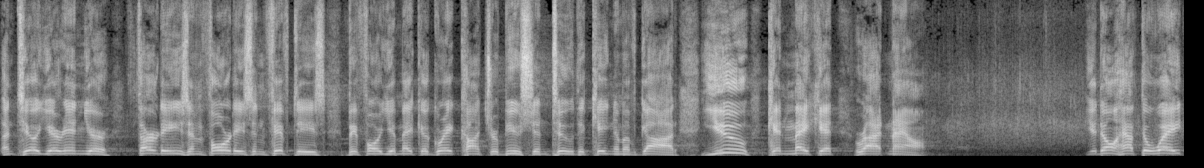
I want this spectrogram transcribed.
until you're in your 30s and 40s and 50s before you make a great contribution to the kingdom of God. You can make it right now. You don't have to wait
